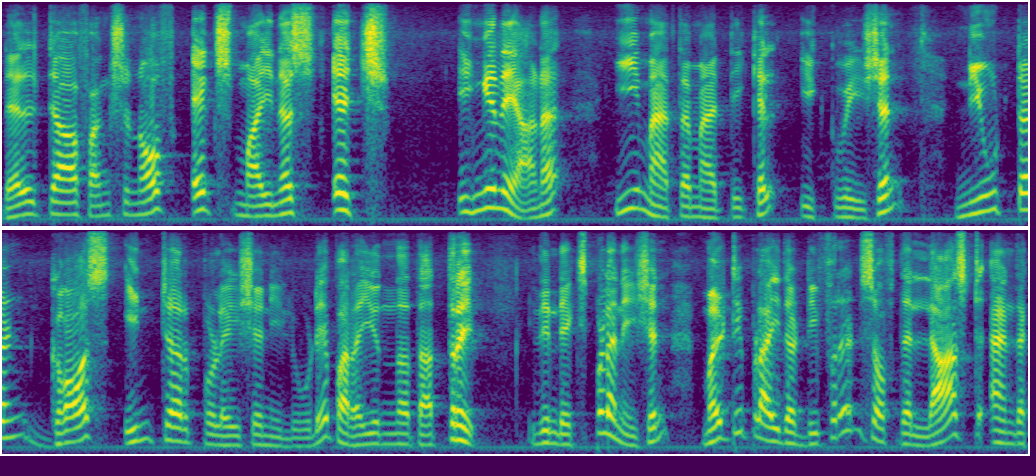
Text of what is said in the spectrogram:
delta function of X minus H ഇങ്ങനെയാണ് ഈ മാത്തമാറ്റിക്കൽ ഇക്വേഷൻ ന്യൂട്ടൺ ഗോസ് ഇൻ്റർപൊളേഷനിലൂടെ പറയുന്നത് അത്രയും ഇതിൻ്റെ explanation multiply the difference of the last and the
